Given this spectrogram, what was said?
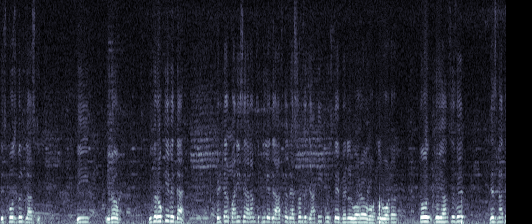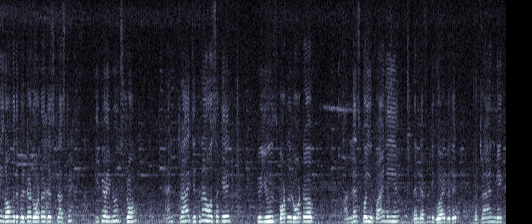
disposable plastic we you know we were okay with that filter पानी से आराम से पी लेते हैं आजकल रेस्टोरेंट से जाके ही पूछते हैं मिनरल वाटर बॉटल वाटर तो जो यंगस्टर्स है there is nothing wrong with filtered water just trust it keep your immune strong and try जितना हो सके to use bottled water unless कोई उपाय नहीं है then definitely go ahead with it but try and make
